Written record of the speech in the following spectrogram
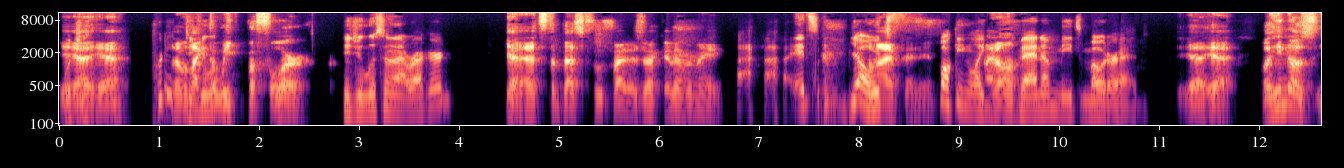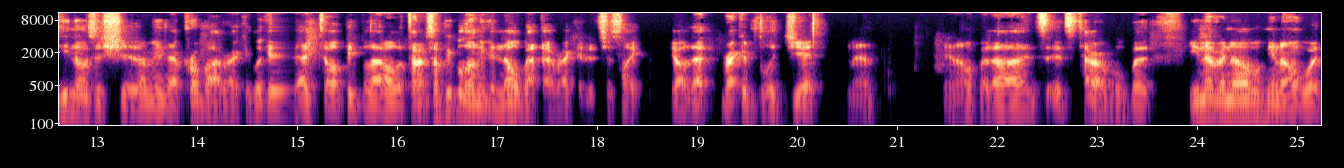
which yeah, is- yeah. Pretty That was like you, the week before. did you listen to that record Yeah, that's the best Foo Fighters record ever made. it's yo it's opinion. fucking like venom meets motorhead Yeah, yeah. Well, he knows he knows his shit. I mean, that Probot record. Look at I tell people that all the time. Some people don't even know about that record. It's just like, yo, that record's legit, man. You know, but uh it's it's terrible. But you never know, you know, what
